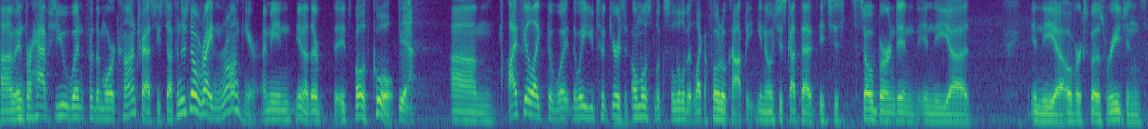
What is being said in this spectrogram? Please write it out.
Um, and perhaps you went for the more contrasty stuff. And there's no right and wrong here. I mean, you know, they're it's both cool. Yeah. Um, I feel like the way the way you took yours, it almost looks a little bit like a photocopy. You know, it's just got that. It's just so burned in in the uh, in the uh, overexposed regions.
